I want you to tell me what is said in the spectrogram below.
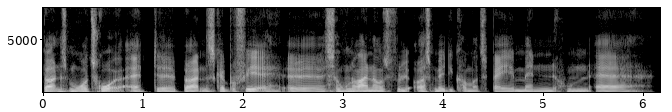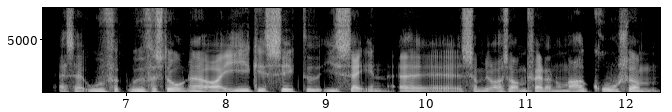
Børnenes mor tror, at øh, børnene skal på ferie, øh, så hun regner jo selvfølgelig også med, at de kommer tilbage, men hun er altså udfor, udforstående og ikke sigtet i sagen, øh, som jo også omfatter nogle meget grusomme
